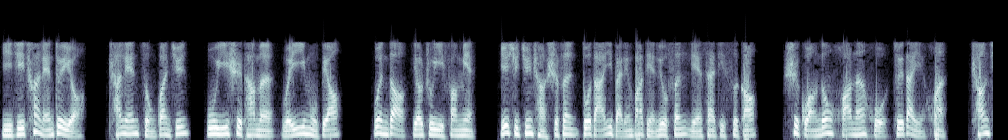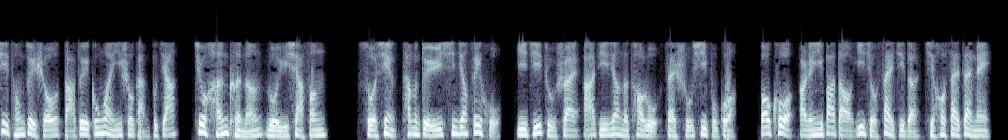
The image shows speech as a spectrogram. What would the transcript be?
以及串联队友蝉联总冠军，无疑是他们唯一目标。问到要注意方面，也许均场失分多达一百零八点六分，联赛第四高，是广东华南虎最大隐患。长期同对手打对攻，万一手感不佳。就很可能落于下风。所幸他们对于新疆飞虎以及主帅阿迪江的套路再熟悉不过，包括二零一八到一九赛季的季后赛在内，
